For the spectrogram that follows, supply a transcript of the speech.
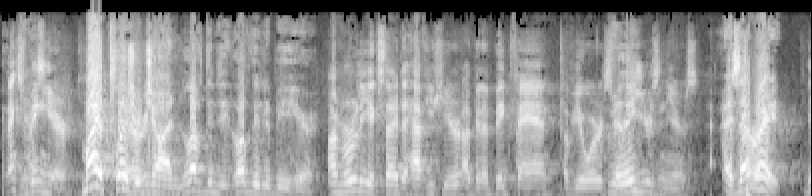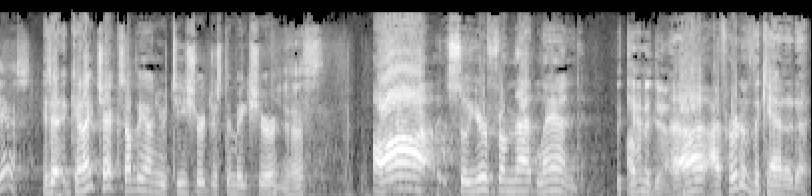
Thanks for being here. My pleasure, Larry. John. Lovely to, lovely to be here. I'm really excited to have you here. I've been a big fan of yours Really? for years and years. Is that right? Yes. Is that, can I check something on your T-shirt just to make sure? Yes. Ah, so you're from that land. The Canada. Ah, I've heard of the Canada.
